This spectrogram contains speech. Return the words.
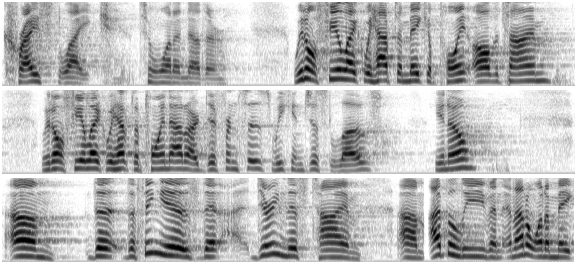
Christ like to one another. We don't feel like we have to make a point all the time. We don't feel like we have to point out our differences. We can just love, you know? Um, the, the thing is that during this time, um, I believe, and, and I don't want to make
